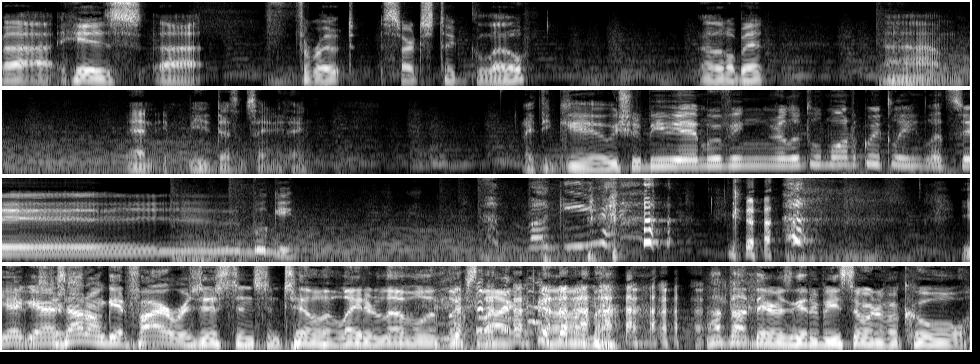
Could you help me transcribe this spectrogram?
uh, his uh, throat starts to glow a little bit, um, and he doesn't say anything. I think uh, we should be uh, moving a little more quickly. Let's say boogie. Buggy. Yeah, guys, I don't get fire resistance until a later level, it looks like. Um, I thought there was going to be sort of a cool,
